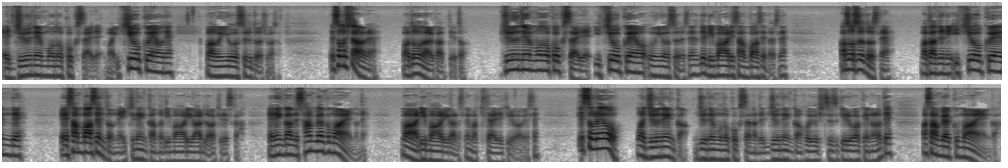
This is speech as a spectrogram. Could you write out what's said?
10年もの国債で、まあ、1億円をね、まあ、運用するとします。で、そうしたらね、まあ、どうなるかっていうと、10年もの国債で1億円を運用するんですね。で、利回り3%ですね。まあ、そうするとですね、まあ単純に1億円で、えー、3%のね、1年間の利回りがあるわけですから、えー、年間で300万円のね、まあ利回りがですね、まあ期待できるわけですね。で、それを、まあ10年間、10年もの国債なんで10年間保有し続けるわけなので、まあ300万円が、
